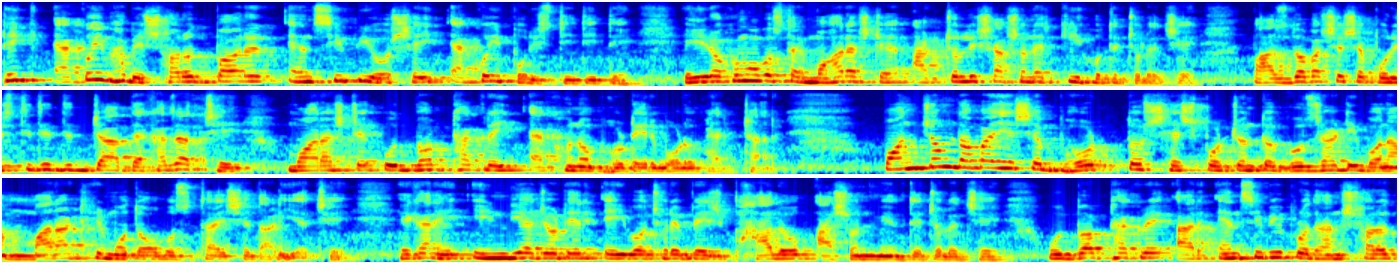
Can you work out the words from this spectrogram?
ঠিক একইভাবে শরদ পাওয়ারের এনসিপিও সেই একই পরিস্থিতিতে। এই রকম অবস্থায় মহারাষ্ট্রে আটচল্লিশ আসনের কি হতে চলেছে? পাঁচ দফা শেষে পরিস্থিতিতে যা দেখা যাচ্ছে, মহারাষ্ট্রে উদ্ধব ঠাকরেই এখনও ভোটের বড় ফ্যাক্টর। পঞ্চম দফায় এসে ভোট তো শেষ পর্যন্ত গুজরাটি বনাম মারাঠির মতো অবস্থায় এসে দাঁড়িয়েছে। এখানে ইন্ডিয়া জোটের এই বছরে বেশ ভালো আসন মিলতে চলেছে। উদ্ধব ঠাকরে আর এনসিপি প্রধান শরদ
